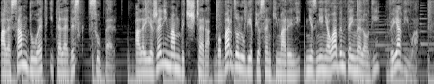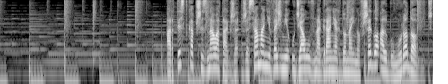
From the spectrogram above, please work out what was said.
Ale sam duet i teledysk, super. Ale jeżeli mam być szczera, bo bardzo lubię piosenki Maryli, nie zmieniałabym tej melodii, wyjawiła. Artystka przyznała także, że sama nie weźmie udziału w nagraniach do najnowszego albumu Rodowicz.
